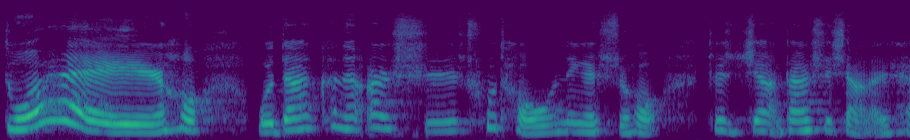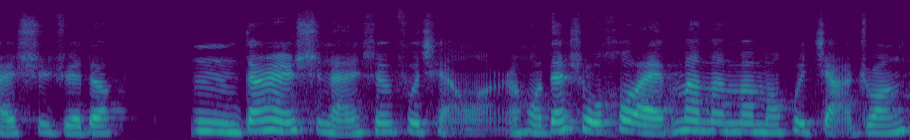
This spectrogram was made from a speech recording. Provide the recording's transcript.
对，然后我当可能二十出头那个时候就是这样，当时想的还是觉得。嗯，当然是男生付钱了。然后，但是我后来慢慢慢慢会假装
